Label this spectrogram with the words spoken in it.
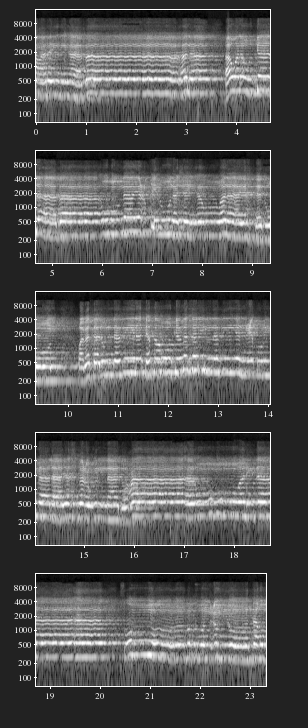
عليه آباءنا أولو كان آباؤهم لا يعقلون شيئا ولا يهتدون ومثل الذين كفروا كمثل الذي ينعق بما لا يسمع إلا دعاء ونداء صم بكم عمي فهم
